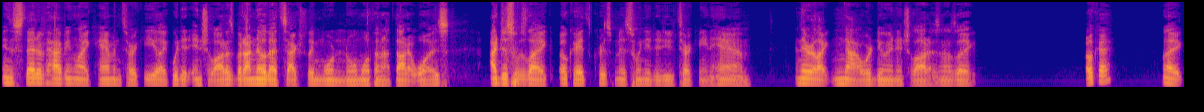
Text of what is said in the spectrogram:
instead of having like ham and turkey, like we did enchiladas. But I know that's actually more normal than I thought it was. I just was like, okay, it's Christmas, we need to do turkey and ham, and they were like, nah, we're doing enchiladas, and I was like, okay, like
